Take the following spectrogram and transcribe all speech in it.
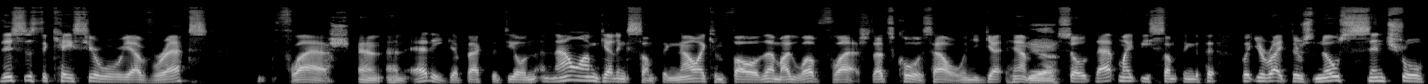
this is the case here, where we have Rex. Flash and, and Eddie get back the deal. And and now I'm getting something. Now I can follow them. I love Flash. That's cool as hell when you get him. Yeah. So that might be something to pick. But you're right. There's no central.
